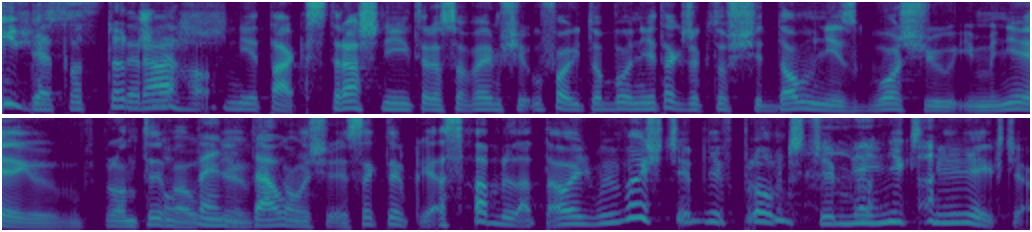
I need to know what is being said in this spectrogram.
idę pod to drzewo? strasznie, tak, strasznie interesowałem się UFO i to było nie tak, że ktoś się do mnie zgłosił i mnie wplątywał w Popętał. jakąś sektę, tylko ja sam latałem i mówię, weźcie mnie, wplączcie mnie, nikt mnie nie chciał.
